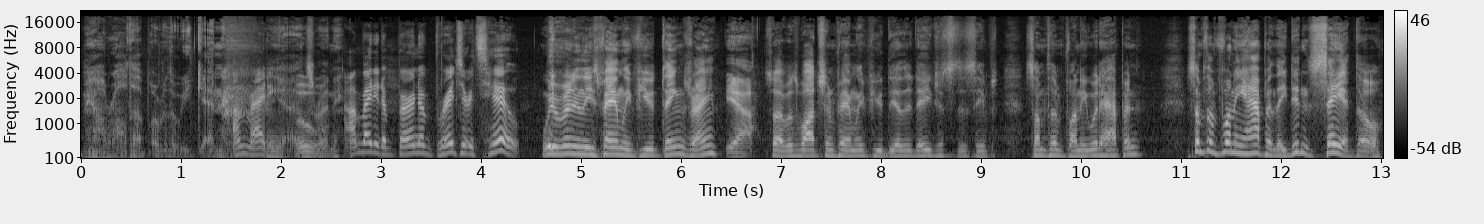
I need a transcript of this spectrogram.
got me all rolled up over the weekend. I'm ready. Yeah, it's Ooh. ready. I'm ready to burn a bridge or two. We were running these Family Feud things, right? Yeah. So I was watching Family Feud the other day just to see if something funny would happen. Something funny happened. They didn't say it though,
